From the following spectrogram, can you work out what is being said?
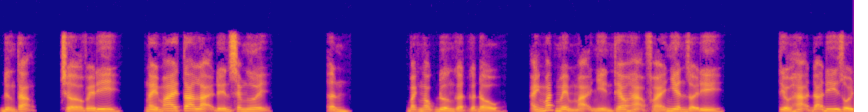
đừng tặng, trở về đi, ngày mai ta lại đến xem ngươi. Ân. Bạch ngọc đường gật gật đầu, ánh mắt mềm mại nhìn theo hạ phái nhiên rời đi. Tiểu hạ đã đi rồi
